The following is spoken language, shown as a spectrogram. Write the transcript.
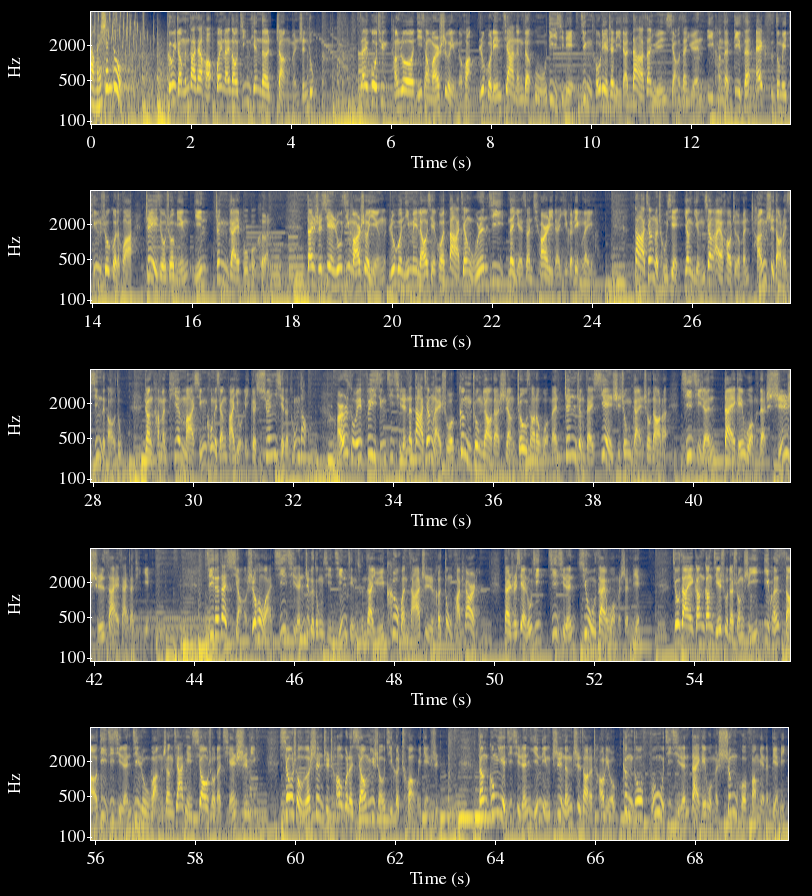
掌门深度。各位掌门，大家好，欢迎来到今天的掌门深度。在过去，倘若你想玩摄影的话，如果连佳能的五 D 系列、镜头列阵里的大三元、小三元、尼康的 D3X 都没听说过的话，这就说明您真该补补课了。但是现如今玩摄影，如果您没了解过大疆无人机，那也算圈里的一个另类了。大疆的出现，让影像爱好者们尝试到了新的高度，让他们天马行空的想法有了一个宣泄的通道。而作为飞行机器人的大疆来说，更重要的是让周遭的我们真正在现实中感受到了机器人带给我们的实实在在的体验。记得在小时候啊，机器人这个东西仅仅存在于科幻杂志和动画片里，但是现如今，机器人就在我们身边。就在刚刚结束的双十一，一款扫地机器人进入网上家电销售的前十名，销售额甚至超过了小米手机和创维电视。当工业机器人引领智能制造的潮流，更多服务机器人带给我们生活方面的便利。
